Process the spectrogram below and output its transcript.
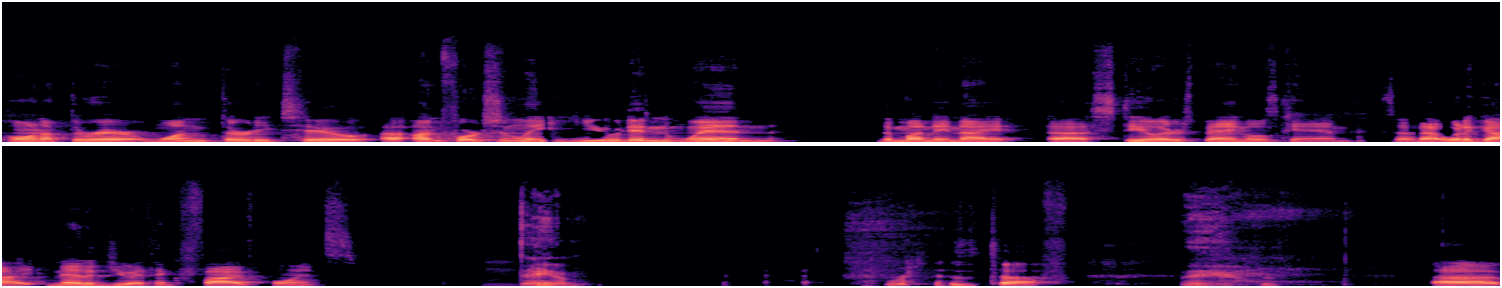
pulling up the rear at 132. Uh, unfortunately, you didn't win the Monday night uh, Steelers Bengals game, so that would have got netted you, I think, five points. Damn. It's tough. Uh,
